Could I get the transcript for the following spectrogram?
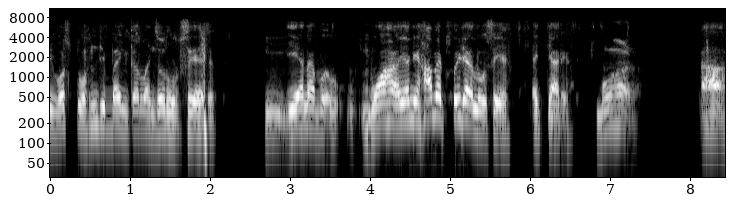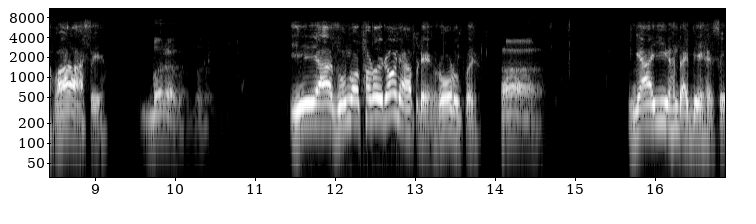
એ વસ્તુ સમજી બાઈન કરવાની જરૂર છે. એ એના મોહાળ એની સામે જ પડેલું છે અત્યારે. મોહાળ? હા વાળા છે. બરાબર બરાબર. એ આ જૂનો થડો રહ્યો ને આપણે રોડ ઉપર. હા ન્યા ઈ હંધાઈ બેસે છે.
